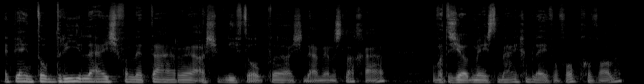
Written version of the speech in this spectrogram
Heb jij een top 3 lijstje van let daar alsjeblieft op als je daarmee aan de slag gaat? Of wat is jou het meeste bijgebleven of opgevallen?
